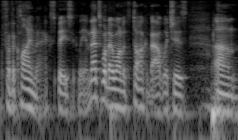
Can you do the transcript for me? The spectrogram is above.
for the climax basically, and that's what I wanted to talk about, which is. Um,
